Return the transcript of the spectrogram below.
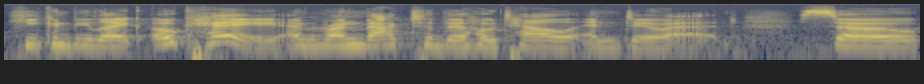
he can be like, okay, and run back to the hotel and do it. So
